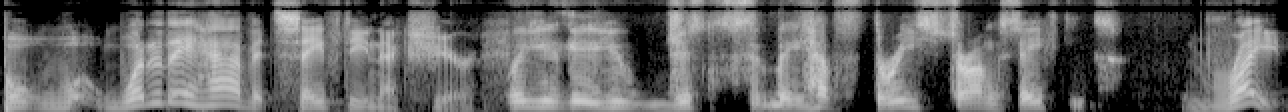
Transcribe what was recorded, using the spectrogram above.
But w- what do they have at safety next year? Well, you you just they have three strong safeties, right?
